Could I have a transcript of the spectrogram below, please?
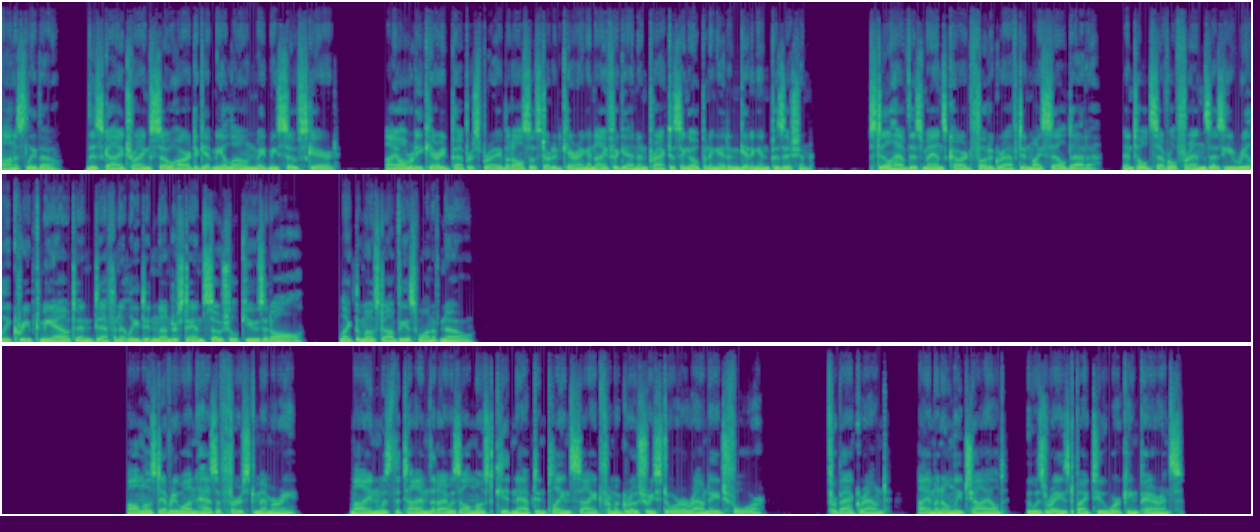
Honestly though, this guy trying so hard to get me alone made me so scared. I already carried pepper spray but also started carrying a knife again and practicing opening it and getting in position. Still have this man's card photographed in my cell data, and told several friends as he really creeped me out and definitely didn't understand social cues at all, like the most obvious one of no. Almost everyone has a first memory. Mine was the time that I was almost kidnapped in plain sight from a grocery store around age four. For background, I am an only child who was raised by two working parents.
